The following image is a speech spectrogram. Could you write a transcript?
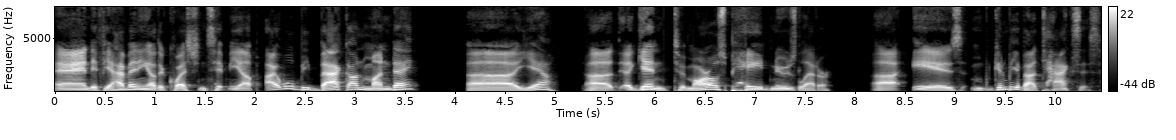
And if you have any other questions, hit me up. I will be back on Monday. Uh, yeah. Uh, again, tomorrow's paid newsletter uh, is going to be about taxes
